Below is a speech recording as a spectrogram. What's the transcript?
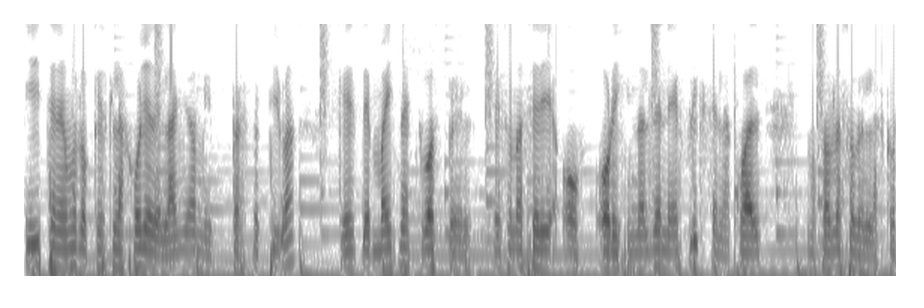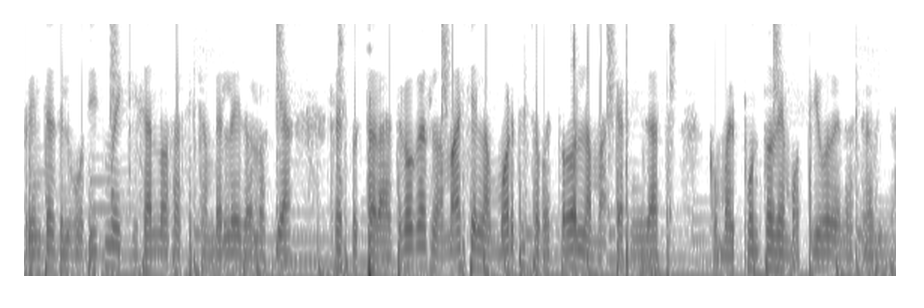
Y tenemos lo que es la joya del año a mi perspectiva, que es The Midnight Gospel. Es una serie original de Netflix en la cual nos habla sobre las corrientes del budismo y quizá nos hace cambiar la ideología respecto a las drogas, la magia, la muerte y sobre todo la maternidad como el punto de motivo de nuestra vida.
